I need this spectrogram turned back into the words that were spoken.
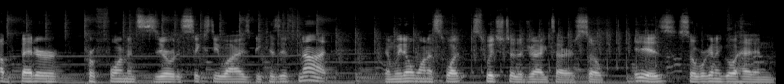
a better performance 0 to 60 wise because if not, then we don't want to sw switch to the drag tires. So it is. So we're going to go ahead and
